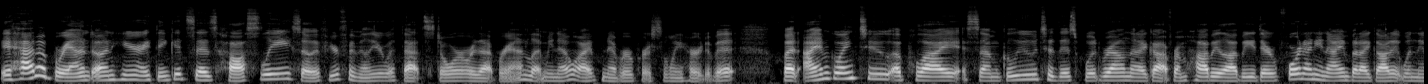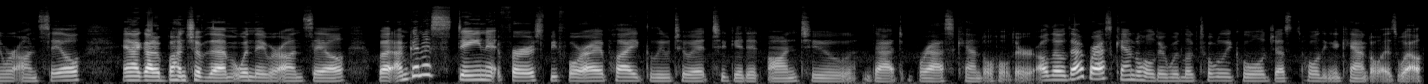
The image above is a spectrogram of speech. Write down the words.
It had a brand on here, I think it says Hosley, so if you're familiar with that store or that brand, let me know. I've never personally heard of it. But I am going to apply some glue to this wood round that I got from Hobby Lobby. They're $4.99, but I got it when they were on sale. And I got a bunch of them when they were on sale. But I'm going to stain it first before I apply glue to it to get it onto that brass candle holder. Although that brass candle holder would look totally cool just holding a candle as well.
